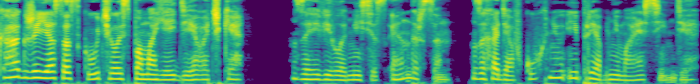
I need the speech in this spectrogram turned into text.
«Как же я соскучилась по моей девочке!» — заявила миссис Эндерсон, заходя в кухню и приобнимая Синди.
